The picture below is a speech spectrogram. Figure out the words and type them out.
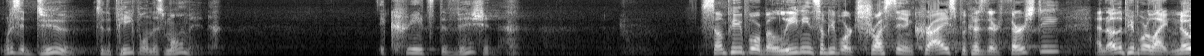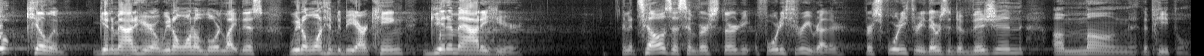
what does it do to the people in this moment? It creates division. Some people are believing, some people are trusting in Christ because they're thirsty, and other people are like, nope, kill him. Get him out of here. We don't want a Lord like this. We don't want him to be our king. Get him out of here. And it tells us in verse 30, 43, rather, verse 43, there was a division among the people.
